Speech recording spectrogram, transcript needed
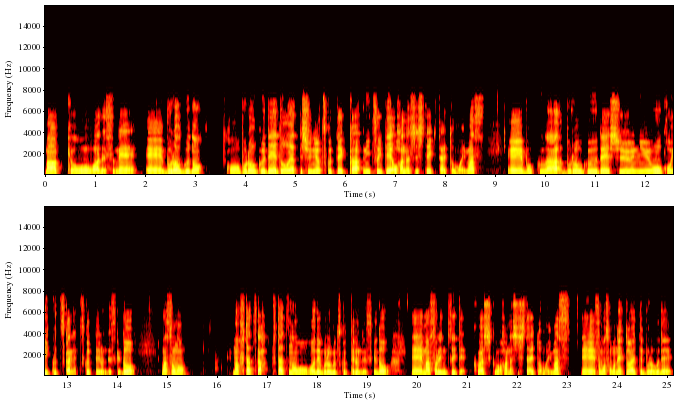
まあ、今日はですね、えーブログの、こう、ブログでどうやって収入を作っていくかについてお話ししていきたいと思います。えー僕はブログで収入を、こう、いくつかね、作ってるんですけど、まあ、その、まあ、二つか。二つの方法でブログ作ってるんですけど、えーまあ、それについて詳しくお話ししたいと思います。えーそもそもね、どうやってブログで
